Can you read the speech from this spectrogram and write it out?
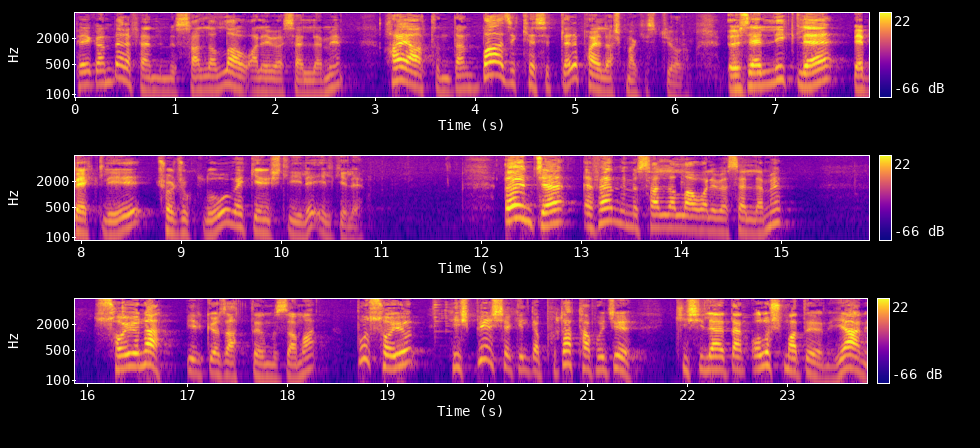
Peygamber Efendimiz sallallahu aleyhi ve sellemin hayatından bazı kesitleri paylaşmak istiyorum. Özellikle bebekliği, çocukluğu ve gençliğiyle ilgili. Önce Efendimiz sallallahu aleyhi ve sellemin soyuna bir göz attığımız zaman bu soyun hiçbir şekilde puta tapıcı kişilerden oluşmadığını yani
